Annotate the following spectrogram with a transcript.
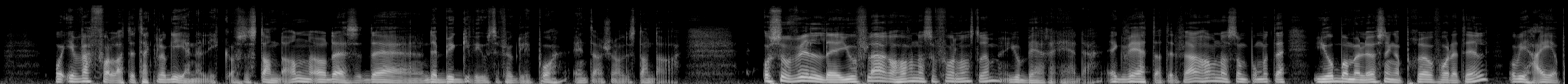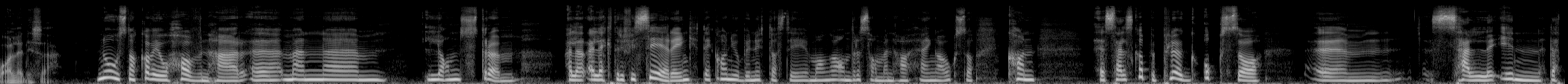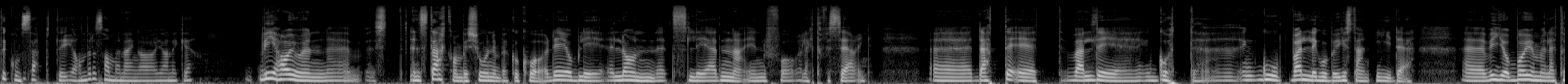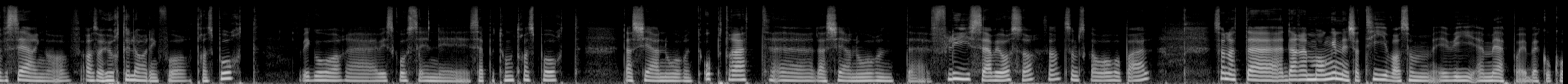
Og i hvert fall at teknologien er lik, altså standarden. Og det, det, det bygger vi jo selvfølgelig på internasjonale standarder. Og så vil det, jo flere havner som får landstrøm, jo bedre er det. Jeg vet at det er flere havner som på en måte jobber med løsninger, prøver å få det til, og vi heier på alle disse. Nå snakker vi jo havn her, eh, men eh, landstrøm, eller elektrifisering, det kan jo benyttes i mange andre sammenhenger også. Kan eh, selskapet Plugg også um, selge inn dette konseptet i andre sammenhenger, Jannike? Vi har jo en, en sterk ambisjon i BKK, og det er å bli landets ledende innenfor elektrifisering. Uh, dette er et veldig godt, uh, en god, veldig god byggestein i det. Vi jobber jo med elektrifisering av altså hurtiglading for transport. Vi, går, vi skal også inn i se på tungtransport. Det skjer noe rundt oppdrett. det skjer noe rundt fly, ser vi også, sant, som skal over på el. Sånn at det er mange initiativer som vi er med på i BKK.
